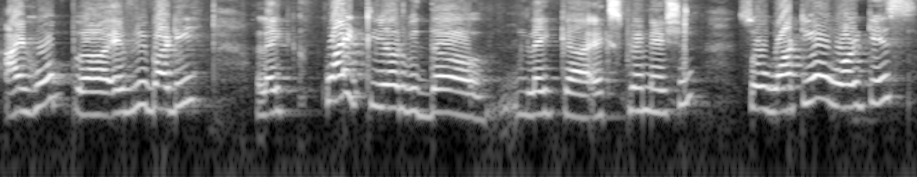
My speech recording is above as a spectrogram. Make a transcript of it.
I hope uh, everybody like quite clear with the like uh, explanation. So what your work is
